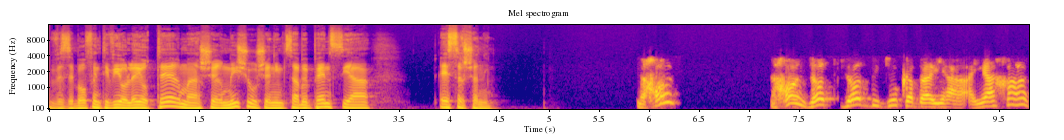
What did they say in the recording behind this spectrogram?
וזה באופן טבעי עולה יותר מאשר מישהו שנמצא בפנסיה 10 שנים. נכון, נכון, זאת, זאת בדיוק הבעיה, היחס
